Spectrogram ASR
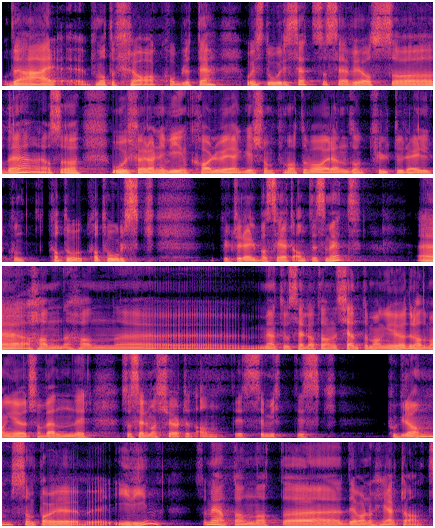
Og Det er eh, på en måte frakoblet det. Og Historisk sett så ser vi også det. altså Ordføreren i Wien, Carl Weger, som på en måte var en sånn kulturell, katolsk, kulturell basert antisemitt, han, han uh, mente jo selv at han kjente mange jøder, hadde mange jøder som venner. Så selv om han kjørte et antisemittisk program på, uh, i Wien, så mente han at det var noe helt annet.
